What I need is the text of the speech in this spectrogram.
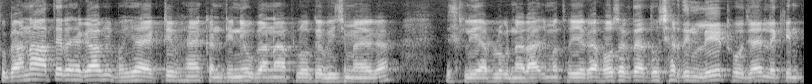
तो गाना आते रहेगा, अभी भैया एक्टिव हैं कंटिन्यू गाना आप लोगों के बीच में आएगा। इसलिए आप लोग नाराज़ मत होइएगा। हो सकता है दो चार दिन लेट हो जाए लेकिन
